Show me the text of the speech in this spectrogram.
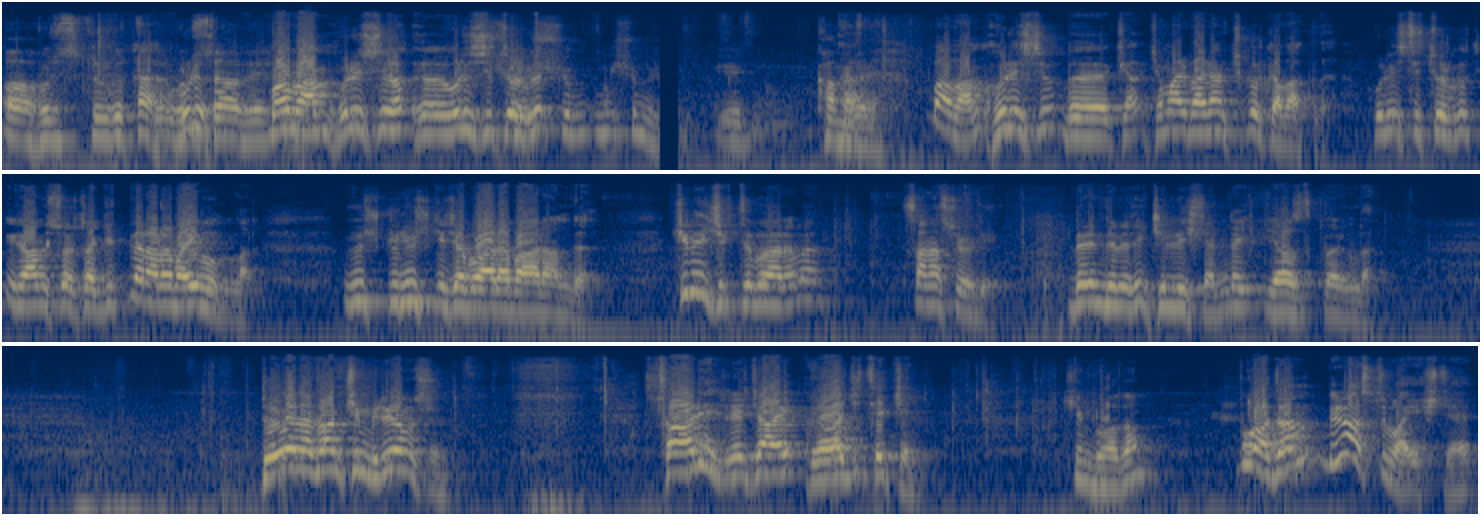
Aa, Hulusi Turgut, Ha, Hulusi Hulu- abi. Babam Hulusi, e, Hulusi Şu, Turgut. şu, şu, e, kameraya. Babam Hulusi, e, Ke- Kemal Bayram Çukurkavaklı. Hulusi Turgut, İlhami Soysal gittiler arabayı buldular. Üç gün üç gece bu araba arandı. Kime çıktı bu araba? Sana söyleyeyim. Benim devletin kirli işlerinde yazdıklarından. Döven adam kim biliyor musun? Salih Recai Raci Tekin. Kim bu adam? Bu adam bir asubay işte.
